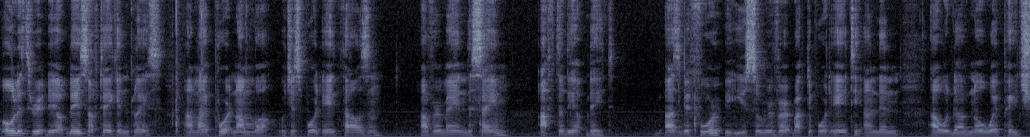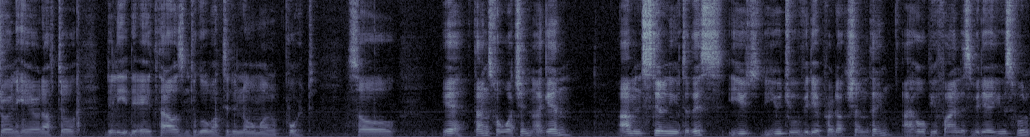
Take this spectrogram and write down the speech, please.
all the three the updates have taken place and my port number which is port 8000 have remained the same after the update. As before it used to revert back to port 80 and then I would have no web page showing here. I'd have to delete the 8000 to go back to the normal port. So yeah thanks for watching again. I'm still new to this YouTube video production thing. I hope you find this video useful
